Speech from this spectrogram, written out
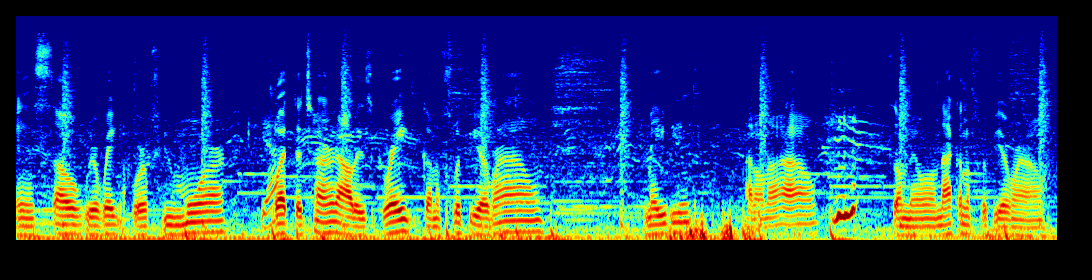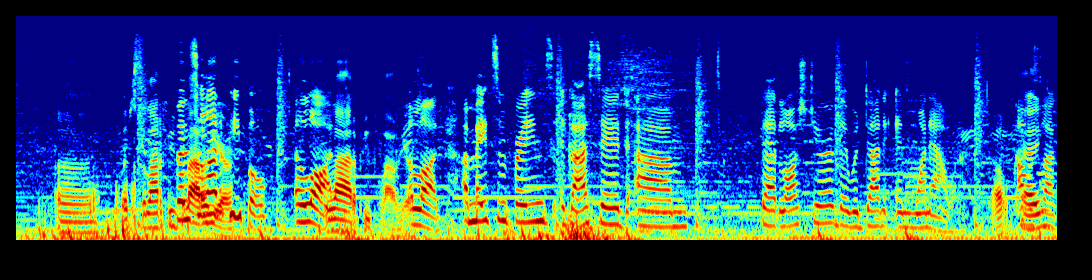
And so we're waiting for a few more. Yep. But the turnout is great. Gonna flip you around. Maybe. I don't know how. so no, I'm not gonna flip you around. Uh, but it's a lot of people But it's a lot here. of people. A lot. A lot of people out here. A lot. I made some friends. A guy said um, that last year they were done in one hour. Okay. I was like,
